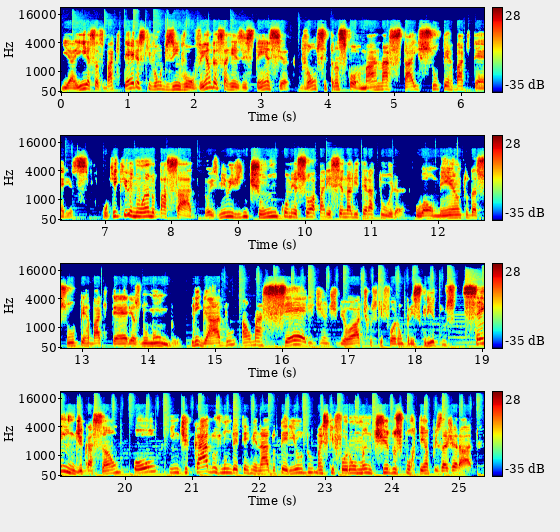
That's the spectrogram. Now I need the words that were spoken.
E aí essas bactérias que vão desenvolvendo essa resistência vão se transformar nas tais superbactérias. O que que no ano passado, 2021, começou a aparecer na literatura? O aumento das superbactérias no mundo, ligado a uma série de antibióticos que foram prescritos sem indicação ou indicados num determinado período, mas que foram mantidos por tempo exagerado.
